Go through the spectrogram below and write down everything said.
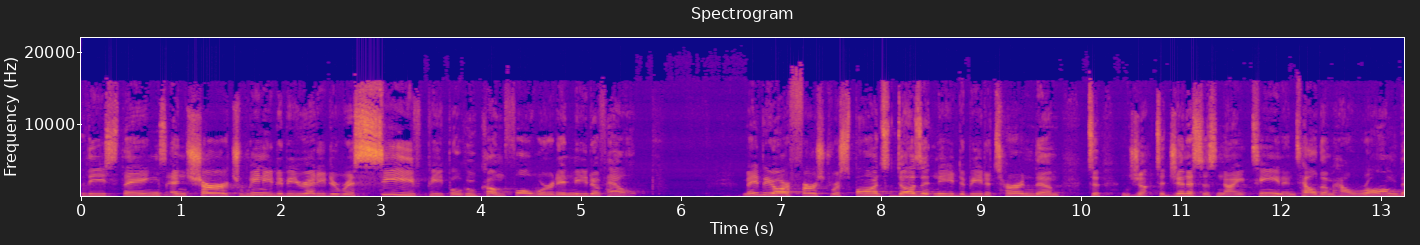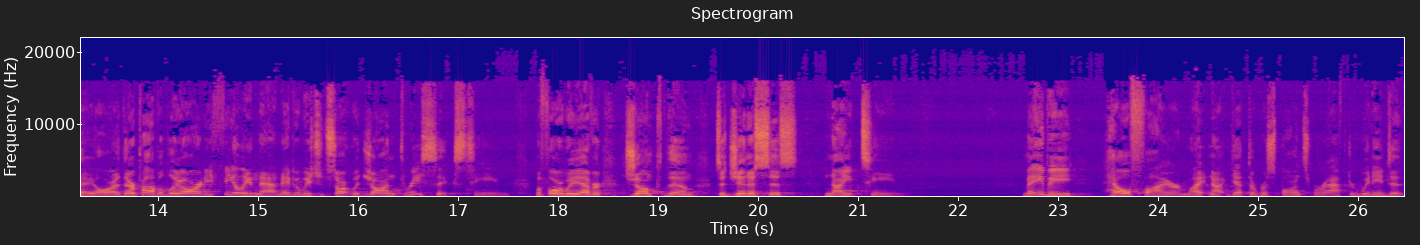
these things. And, church, we need to be ready to receive people who come forward in need of help. Maybe our first response doesn't need to be to turn them to, to Genesis 19 and tell them how wrong they are. They're probably already feeling that. Maybe we should start with John 3:16 before we ever jump them to Genesis 19. Maybe hellfire might not get the response we're after. We need to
